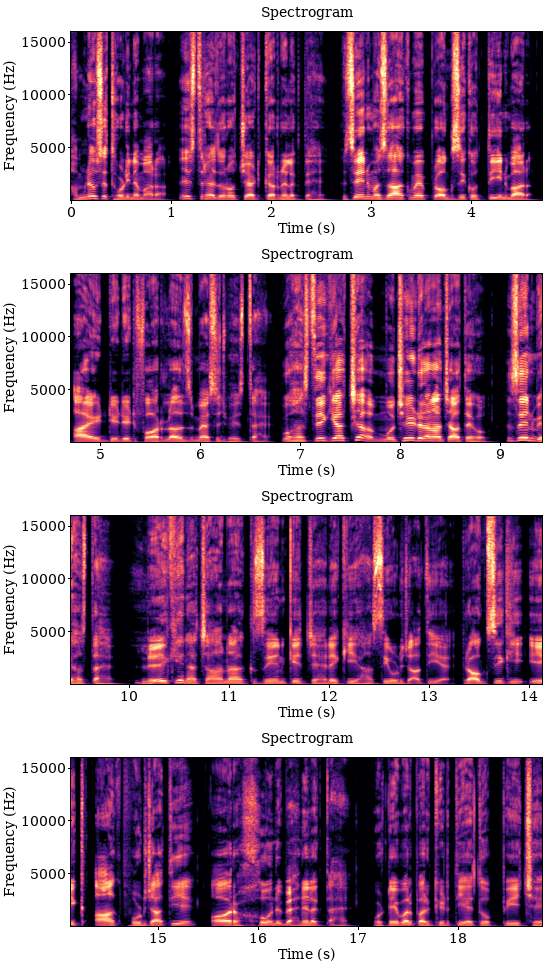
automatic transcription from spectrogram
हमने उसे थोड़ी न मारा। इस तरह दोनों चैट करने लगते हैं। जेन मज़ाक में प्रॉक्सी को तीन बार I did it for lulz message भेजता है। वो हंसती है कि अच्छा मुझे ही डराना चाहते हो? जेन भी हंसता है। लेकिन अचानक जेन के चेहरे की हँसी उड़ जाती है। प्रॉक्सी की एक आँख फूट जाती है और खून बहने लगता है। वो टेबल पर गिरती है तो पीछे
